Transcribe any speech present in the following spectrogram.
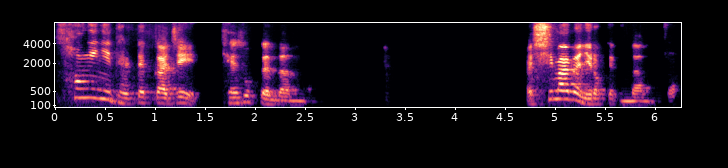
성인이 될 때까지 계속된다는 겁니다. 그러니까 심하면 이렇게 된다는 거죠.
